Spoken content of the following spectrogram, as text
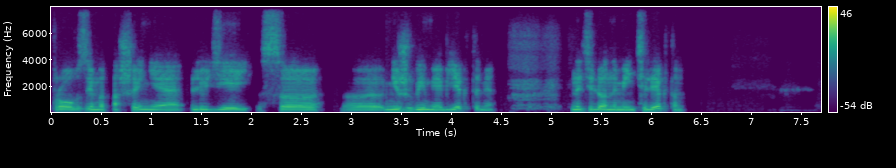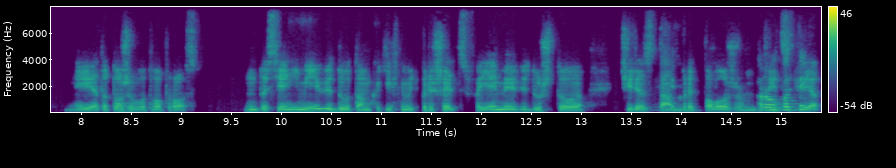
про взаимоотношения людей с неживыми объектами, наделенными интеллектом. И это тоже вот вопрос. Ну, то есть я не имею в виду там каких-нибудь пришельцев, а я имею в виду, что через, там, предположим, 30 Роботы. лет,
